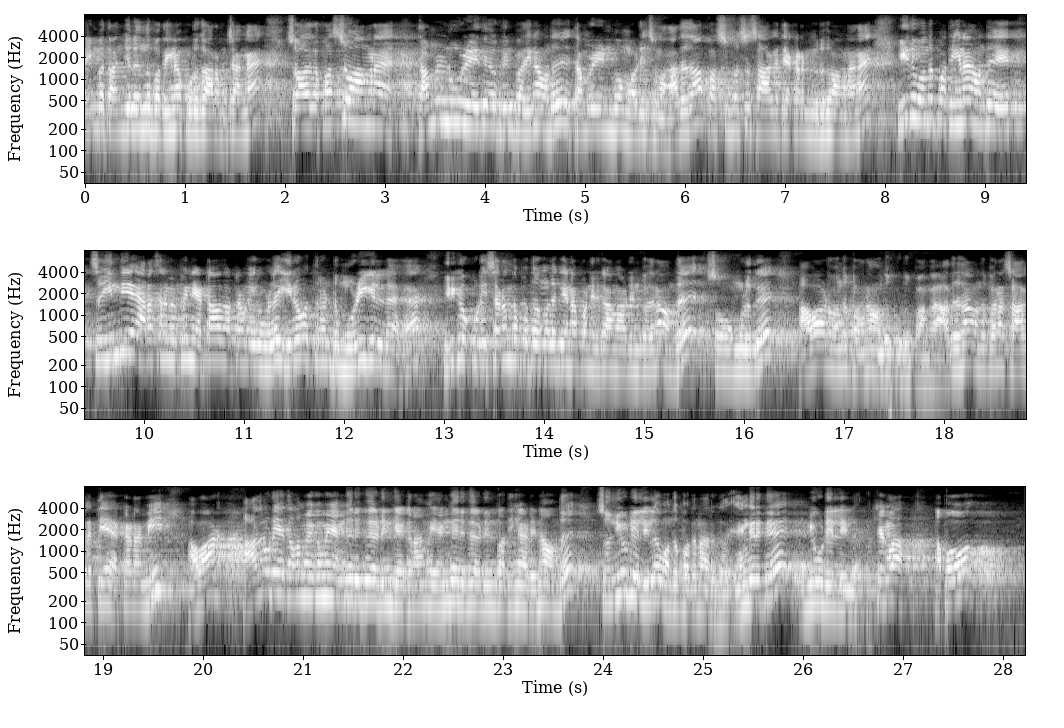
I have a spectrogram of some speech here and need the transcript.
ஐம்பத்தஞ்சுலேருந்து பார்த்தீங்கன்னா கொடுக்க ஆரம்பிச்சாங்க. ஸோ அதில் ஃபஸ்ட்டு வாங்கின தமிழ் நூல் எது அப்படின்னு பார்த்தீங்கன்னா வந்து தமிழ் இன்பம் அப்படின்னு சொல்லுவாங்க. அதுதான் ஃபஸ்ட்டு ஃபஸ்ட்டு சாகித்ய அகாடமி விருது வாங்கினாங்க. இது வந்து பார்த்தீங்கன்னா வந்து ஸோ இந்திய அரசியலமைப்பின் எட்டாவது அட்டவணையில் உள்ள இருபத்தி ரெண்டு மொழிகளில் இருக்கக்கூடிய சிறந்த புத்தகங்களுக்கு என்ன பண்ணியிருக்காங்க அப்படின்னு பார்த்தீங்கன்னா வந்து ஸோ உங்களுக்கு அவார்டு வந்து பார்த்தீங்கன்னா வந்து கொடுப்பாங்க. அதுதான் வந்து பார்த்தீங்கன்னா சாகித்ய அகாடமி அவார்டு அதனுடைய தலைமையகமே எங்கே இருக்குது அப்படின்னு கேட்குறாங்க எங்கே இருக்குது அப்படின்னு பார்த்தீங்க அப்படின்னா வந்து ஸோ நியூ டெல்லியில் வந்து பார்த்தீங்கன்னா இருக்குது. எங்கே இருக்குது நியூ டெல்லியில். ஓகேங்களா? அப்போது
